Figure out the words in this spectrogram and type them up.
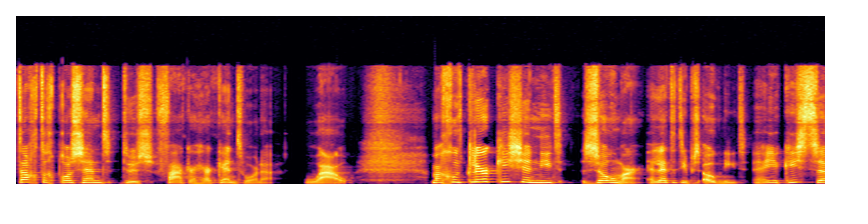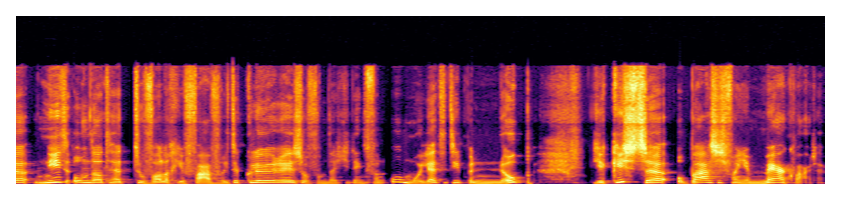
80% dus vaker herkend worden. Wauw. Maar goed, kleur kies je niet zomaar. En lettertypes ook niet. Je kiest ze niet omdat het toevallig je favoriete kleur is. Of omdat je denkt van, oeh, mooi lettertype. Nope. Je kiest ze op basis van je merkwaarde.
